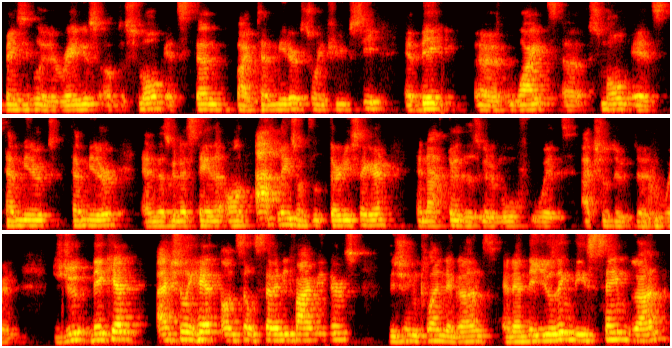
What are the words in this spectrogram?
basically the radius of the smoke. It's 10 by 10 meters. So if you see a big uh, white uh, smoke, it's 10 meter to 10 meter, and that's gonna stay on at least until 30 seconds. And after that's gonna move with actually the, the wind. They can actually hit until 75 meters they just incline the guns, and then they're using the same gun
